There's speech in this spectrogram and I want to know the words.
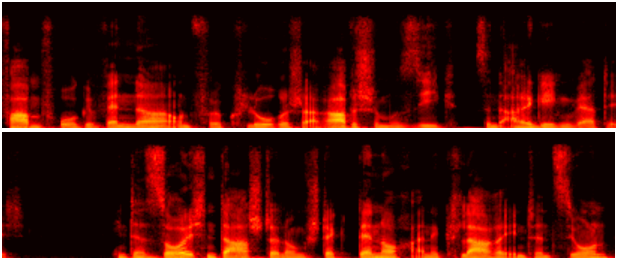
Farbenfrohe Gewänder und folklorische arabische Musik sind allgegenwärtig. Hinter solchen Darstellungen steckt dennoch eine klare Intention,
